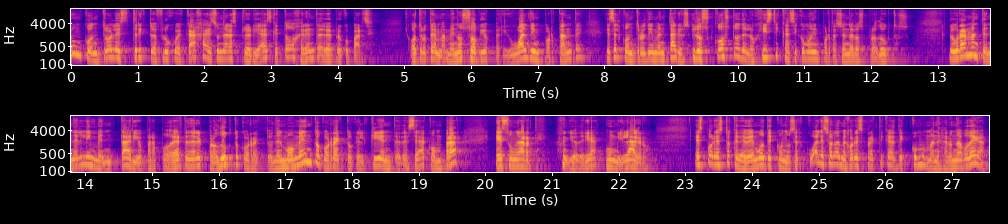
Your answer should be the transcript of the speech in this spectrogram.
un control estricto de flujo de caja es una de las prioridades que todo gerente debe preocuparse. Otro tema menos obvio, pero igual de importante, es el control de inventarios y los costos de logística, así como de importación de los productos. Lograr mantener el inventario para poder tener el producto correcto en el momento correcto que el cliente desea comprar es un arte, yo diría un milagro. Es por esto que debemos de conocer cuáles son las mejores prácticas de cómo manejar una bodega,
